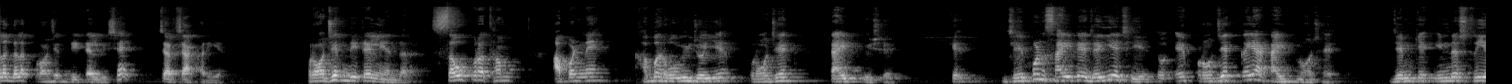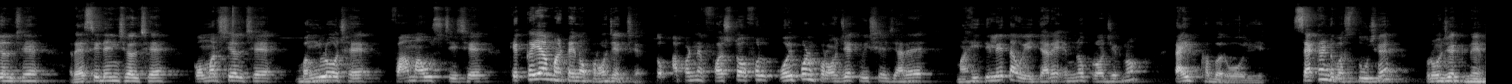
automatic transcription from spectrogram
અલગ અલગ પ્રોજેક્ટ ડિટેલ વિશે ચર્ચા કરીએ. પ્રોજેક્ટ ડિટેલની અંદર સૌ પ્રથમ આપણને ખબર હોવી જોઈએ પ્રોજેક્ટ ટાઈપ વિશે. કે જે પણ સાઇટે જઈએ છીએ, તો એ પ્રોજેક્ટ કયા ટાઈપનો છે? જેમ કે ઇન્ડસ્ટ્રીયલ છે રેસિડેન્શિયલ છે કોમર્શિયલ છે, બંગલો છે ફાર્મ હાઉસ છે, કે કયા માટેનો પ્રોજેક્ટ છે? તો આપણને ફર્સ્ટ ઓફ ઓલ કોઈ પણ પ્રોજેક્ટ વિશે જ્યારે માહિતી લેતા હોઈએ ત્યારે એમનો પ્રોજેક્ટનો ટાઈપ ખબર હોવો જોઈએ. સેકન્ડ વસ્તુ છે પ્રોજેક્ટ નેમ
